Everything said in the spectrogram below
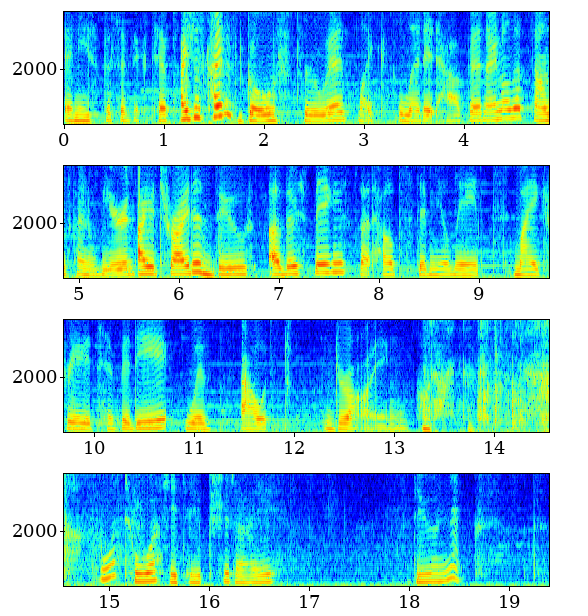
any specific tips. I just kind of go through it, like let it happen. I know that sounds kind of weird. I try to do other things that help stimulate my creativity without drawing. Hold on. What washi tape should I do next?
